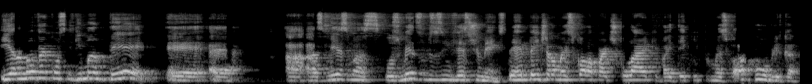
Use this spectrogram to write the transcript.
e ela não vai conseguir manter é, é, as mesmas, os mesmos investimentos. De repente, era uma escola particular que vai ter que ir para uma escola pública,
